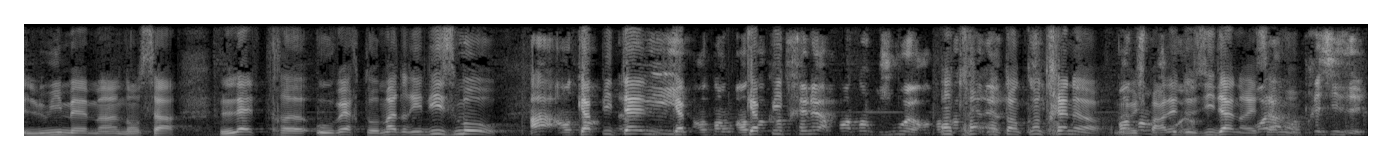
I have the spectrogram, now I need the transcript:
lui-même hein, dans sa lettre euh, ouverte au madridismo. Ah, en tant- Capitaine, oui, cap- en tant, en capi- tant qu'entraîneur, pas en tant que joueur. En, tant qu'entraîneur. Je parlais de. Zidane Voilà, récemment. préciser.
